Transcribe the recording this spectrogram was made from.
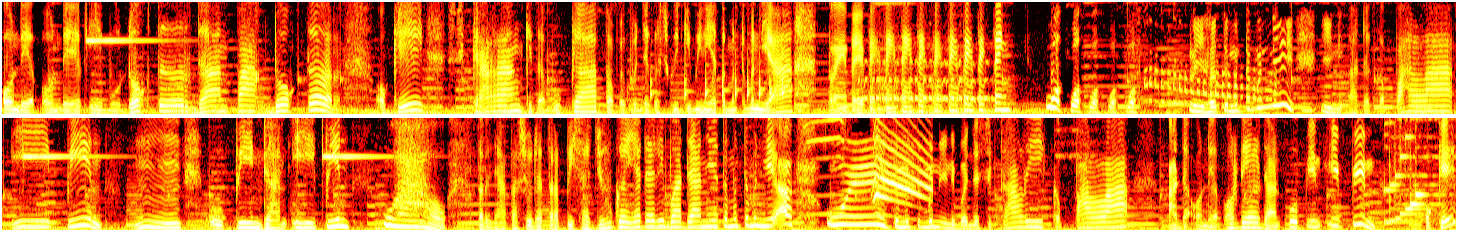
ondel-ondel ibu dokter dan pak dokter. Oke, sekarang kita buka topeng penjaga Game ini ya teman-teman ya. Teng teng teng teng teng teng teng teng teng teng. Wah wah wah wah wah. Lihat teman-teman nih, ini ada kepala Ipin. Hmm, Upin dan Ipin. Wow, ternyata sudah terpisah juga ya dari badannya teman-teman ya. Wih, teman-teman ini banyak sekali kepala, ada ondel-ondel dan Upin Ipin. Oke,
